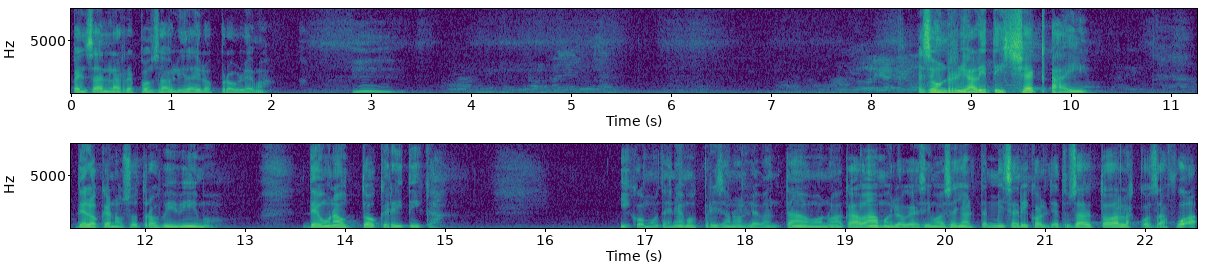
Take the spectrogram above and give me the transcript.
pensar en la responsabilidad y los problemas. es un reality check ahí de lo que nosotros vivimos, de una autocrítica. Y como tenemos prisa, nos levantamos, nos acabamos y lo que decimos Señor, ten misericordia, tú sabes todas las cosas. ¡Fua!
